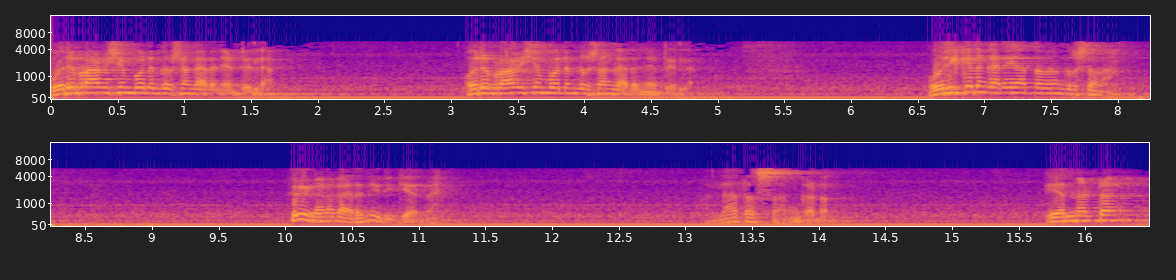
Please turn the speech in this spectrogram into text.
ഒരു പ്രാവശ്യം പോലും കൃഷ്ണൻ കരഞ്ഞിട്ടില്ല. ഒരു പ്രാവശ്യം പോലും കൃഷ്ണൻ കരഞ്ഞിട്ടില്ല. ഒരിക്കലും കരയാത്തവൻ കൃഷ്ണനാണ് ഇതിങ്ങനെ കരഞ്ഞിരിക്കുകയല്ലേ? വല്ലാത്ത സങ്കടം. എന്നിട്ട്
